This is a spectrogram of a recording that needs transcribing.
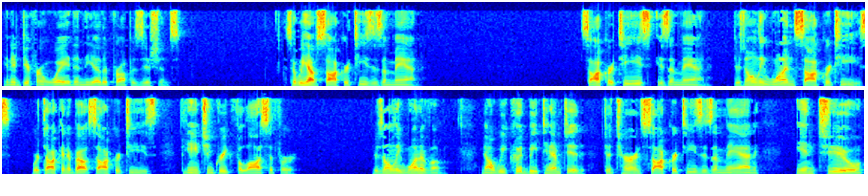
in a different way than the other propositions. So we have Socrates is a man. Socrates is a man. There's only one Socrates. We're talking about Socrates the ancient Greek philosopher. There's only one of them. Now, we could be tempted to turn Socrates as a man into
